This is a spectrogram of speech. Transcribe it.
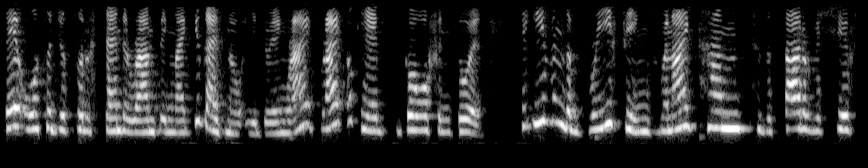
they also just sort of stand around being like, you guys know what you're doing, right? Right? Okay, go off and do it. Even the briefings, when I come to the start of a shift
